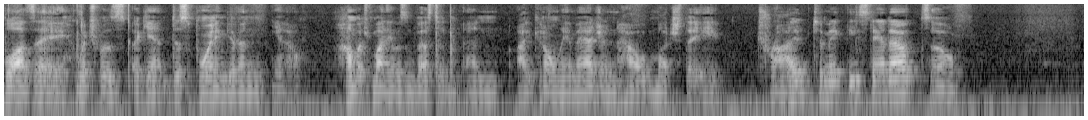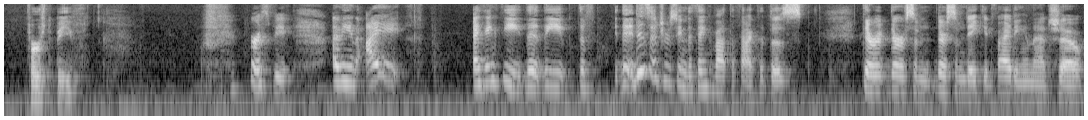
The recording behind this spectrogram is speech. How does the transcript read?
blasé, which was again disappointing given you know how much money was invested, and I could only imagine how much they tried to make these stand out. So first beef. First beef. I mean, I I think the, the the, the it is interesting to think about the fact that those there there's some there's some naked fighting in that show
